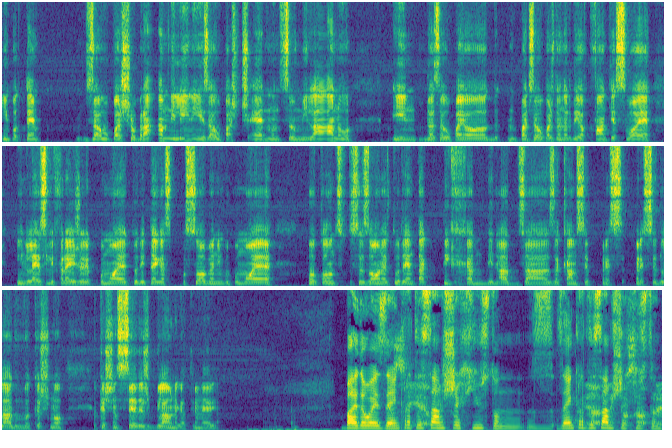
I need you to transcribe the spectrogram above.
in potem zaupaš obrambni liniji, zaupaš Edmundsu, Milanu in da zaupajo, pač zaupaš, da naredijo fanti svoje. In Leslie Fraser je, po moje, tudi tega sposoben in bo, po moje, po koncu sezone tudi en tak tik kandidat za, za kam se pres, presedlati v kakšen sedež glavnega trenerja. By the way, zaenkrat je sam še Houston. Zaenkrat je ja, sam še Houston.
